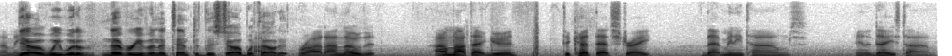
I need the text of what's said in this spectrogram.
I mean, Yeah, we would have never even attempted this job without it. right. I know that I'm not that good to cut that straight that many times in a day's time.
